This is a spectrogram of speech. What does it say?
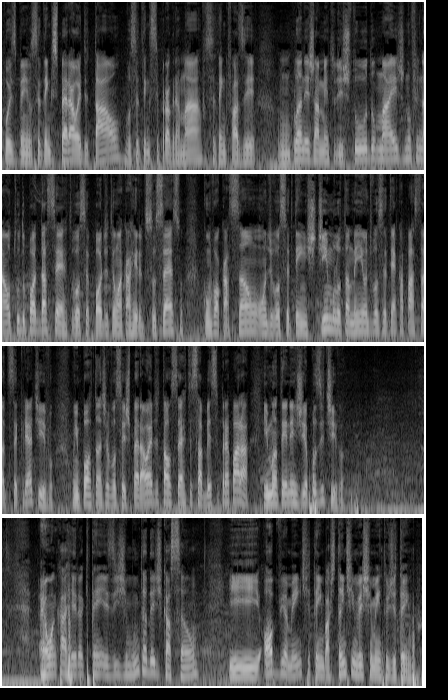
Pois bem, você tem que esperar o edital, você tem que se programar, você tem que fazer um planejamento de estudo, mas no final tudo pode dar certo. Você pode ter uma carreira de sucesso, com vocação, onde você tem estímulo também, onde você tem a capacidade de ser criativo. O importante é você esperar o edital certo e saber se preparar e manter energia positiva. É uma carreira que tem, exige muita dedicação e, obviamente, tem bastante investimento de tempo.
